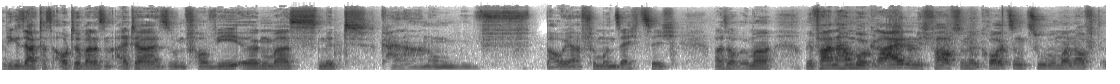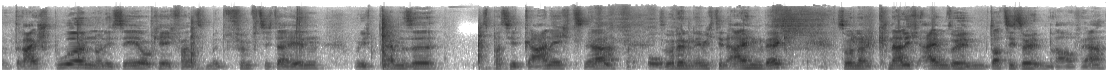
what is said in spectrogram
Wie gesagt, das Auto war das ein alter, so ein VW irgendwas mit, keine Ahnung, Baujahr 65, was auch immer. Und wir fahren nach Hamburg rein und ich fahre auf so eine Kreuzung zu, wo man auf drei Spuren und ich sehe, okay, ich fahre mit 50 dahin und ich bremse, es passiert gar nichts, ja. Oh. So, dann nehme ich den einen weg, so und dann knall ich einem so hinten, dotze ich so hinten drauf, ja.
